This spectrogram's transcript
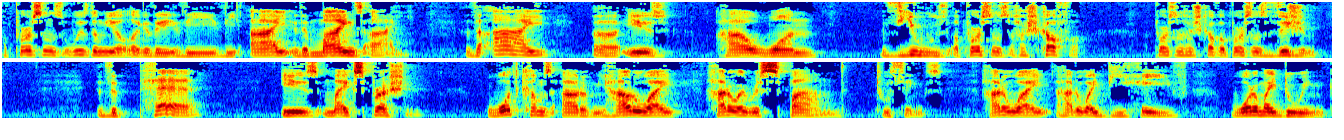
A person's wisdom, you know, like the, the, the eye, the mind's eye. The eye uh, is how one views a person's hashkafa, person's hashkafa, person's vision. The peh is my expression. What comes out of me? How do I how do I respond to things? How do I how do I behave? What am I doing?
